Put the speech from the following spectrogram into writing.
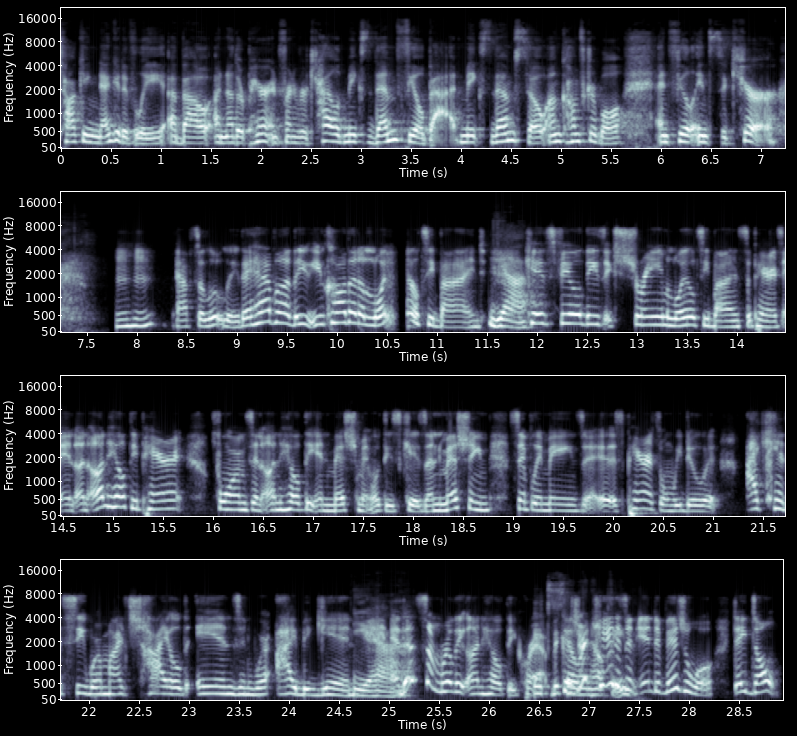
talking negatively about another parent in front of your child makes them feel bad, makes them so uncomfortable and feel insecure. Mm-hmm. Absolutely. They have a, you call that a loyalty bind. Yeah. Kids feel these extreme loyalty binds to parents. And an unhealthy parent forms an unhealthy enmeshment with these kids. Enmeshing simply means, as parents, when we do it, I can't see where my child ends and where I begin. Yeah. And that's some really unhealthy crap it's because so your unhealthy. kid is an individual. They don't,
